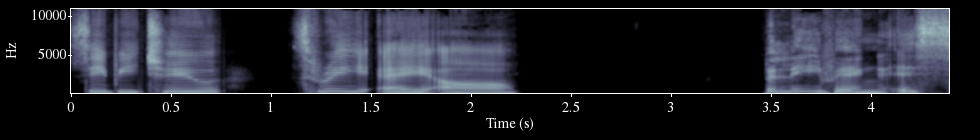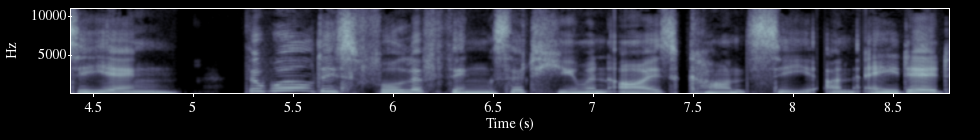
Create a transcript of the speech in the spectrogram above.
CB2 3AR. Believing is seeing. The world is full of things that human eyes can't see unaided.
